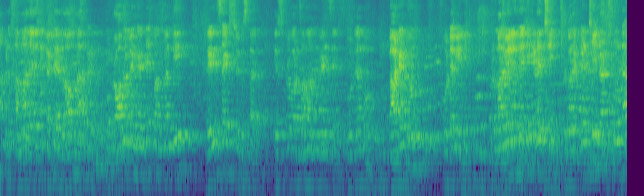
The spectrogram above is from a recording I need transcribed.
అక్కడ సమాధి అనేది కట్టారు లోపల. ప్రాబ్లం ఏంటంటే కొంతమంది రెండు సైడ్స్ చూపిస్తారు. యశ్వ్రవర్ సమాధి రెండు సైడ్స్ ఒకటేమో గార్డెన్ టు ఒకటేమో ఇది. ఇప్పుడు మనం వెళ్ళింది ఇక్కడ నుంచి. ఇప్పుడు మనం ఇక్కడ నుంచి నడుచుకుంటా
